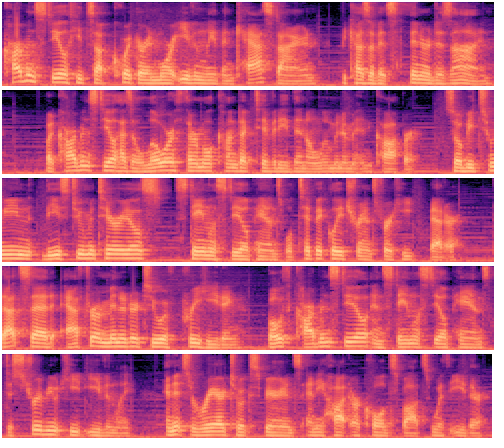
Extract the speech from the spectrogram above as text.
Carbon steel heats up quicker and more evenly than cast iron because of its thinner design, but carbon steel has a lower thermal conductivity than aluminum and copper. So between these two materials, stainless steel pans will typically transfer heat better. That said, after a minute or two of preheating, both carbon steel and stainless steel pans distribute heat evenly, and it's rare to experience any hot or cold spots with either.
